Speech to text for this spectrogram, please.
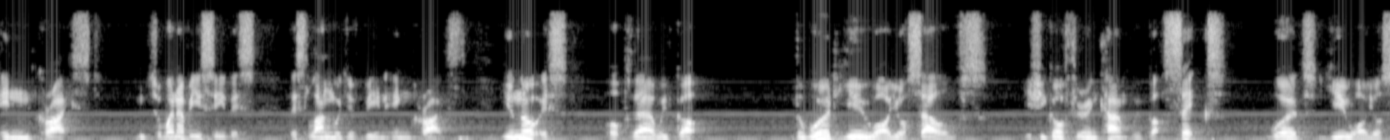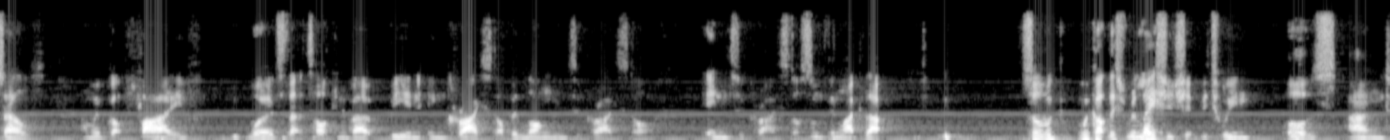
in Christ. So whenever you see this, this language of being in Christ, you'll notice up there we've got the word you or yourselves, if you go through in count, we've got six words you or yourselves, and we've got five words that are talking about being in Christ or belonging to Christ or into Christ or something like that. So we've got this relationship between us and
